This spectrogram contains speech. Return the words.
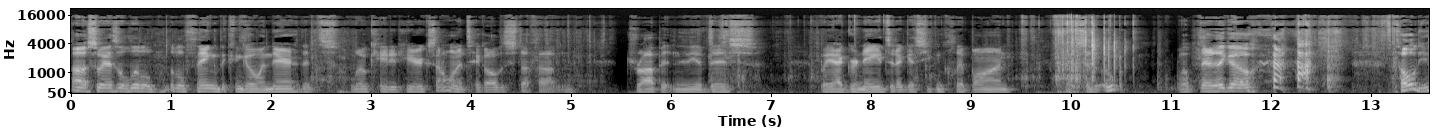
Oh, so it has a little little thing that can go in there that's located here because I don't want to take all this stuff out and drop it into the abyss. But yeah, grenades that I guess you can clip on. Like oop, there they go. Told you.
